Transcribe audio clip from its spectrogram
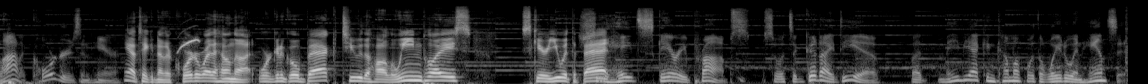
lot of quarters in here. yeah, I'll take another quarter. Why the hell not? We're gonna go back to the Halloween place, scare you with the bat. She hates scary props, so it's a good idea. But maybe I can come up with a way to enhance it.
